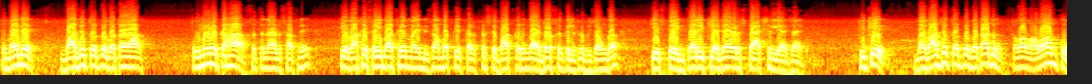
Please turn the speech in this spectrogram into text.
तो मैंने वाज तौर पर बताया। तो उन्होंने कहा, सत्यनारायण साहब ने कि वाकई सही बात है। मैं निजामाबाद के कलेक्टर से बात करूँगा एंडोर्स करके लेटर भिजाऊँगा कि इस पर इंक्वायरी किया जाए और इस पर एक्शन लिया जाए। क्योंकि मैं वाज तौर पर बता दूँ तमाम आवाम को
